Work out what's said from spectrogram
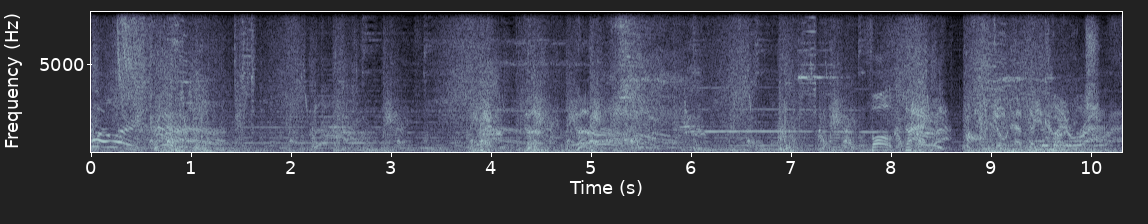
Forward! Fall back! You don't have the courage!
